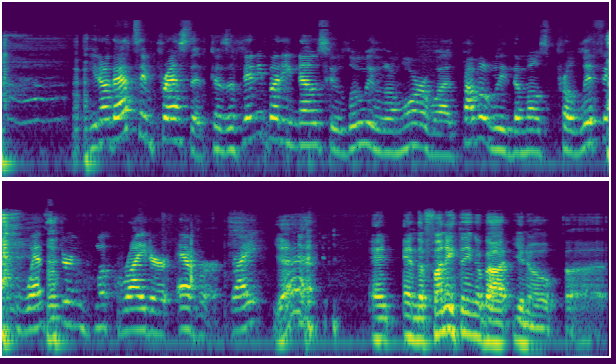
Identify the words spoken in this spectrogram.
you know, that's impressive because if anybody knows who Louis L'Amour was, probably the most prolific Western book writer ever, right? Yeah. and and the funny thing about, you know, uh,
